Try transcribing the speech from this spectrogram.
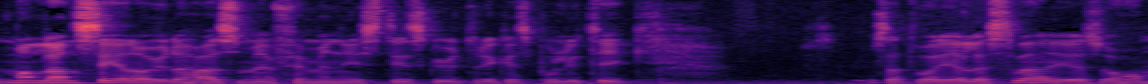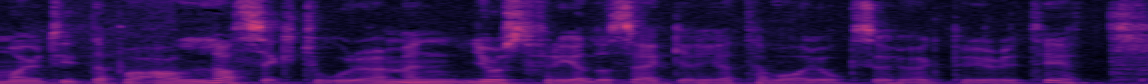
man lanserar ju det här som en feministisk utrikespolitik. Så att vad det gäller Sverige så har man ju tittat på alla sektorer men just fred och säkerhet har varit också hög prioritet.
